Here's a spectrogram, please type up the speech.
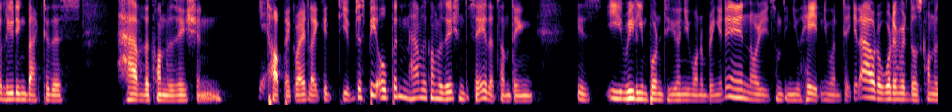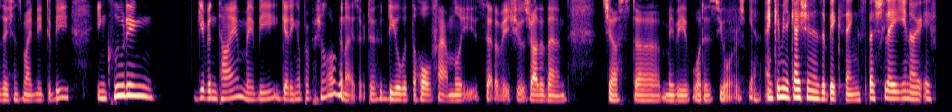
alluding back to this have the conversation yeah. topic, right? Like it, you just be open and have the conversation to say that something is really important to you and you want to bring it in, or something you hate and you want to take it out, or whatever those conversations might need to be, including given time, maybe getting a professional organizer to deal with the whole family set of issues rather than just uh, maybe what is yours. Yeah, and communication is a big thing, especially you know if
